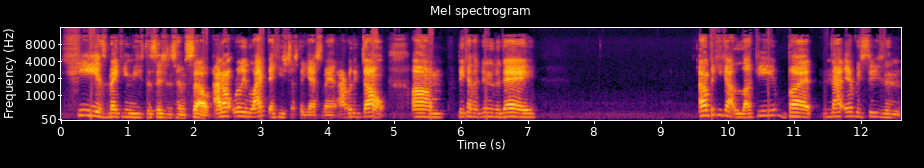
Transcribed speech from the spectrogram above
he is making these decisions himself. I don't really like that he's just a yes man. I really don't, um, because at the end of the day, I don't think he got lucky, but not every season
